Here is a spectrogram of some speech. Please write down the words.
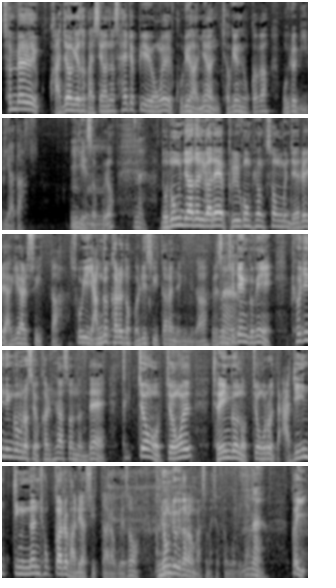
선별 과정에서 발생하는 사회적 비용을 고려하면 적용 효과가 오히려 미비하다. 얘기했었고요. 네. 노동자들 간의 불공평성 문제를 야기할 수 있다. 소위 양극화를 더 벌릴 수 있다는 얘기입니다. 그래서 네. 최저임금이 표준임금으로서 역할을 해왔었는데 특정 업종을 저임금 업종으로 낮은 찍는 효과를 발휘할 수 있다라고 해서 부정적이다라고 말씀하셨던 겁니다. 네. 그러니까 이-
